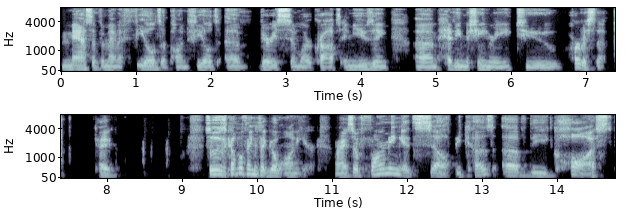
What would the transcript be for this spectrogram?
massive amount of fields upon fields of very similar crops and using um, heavy machinery to harvest them. Okay. So there's a couple things that go on here. All right. So farming itself, because of the cost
